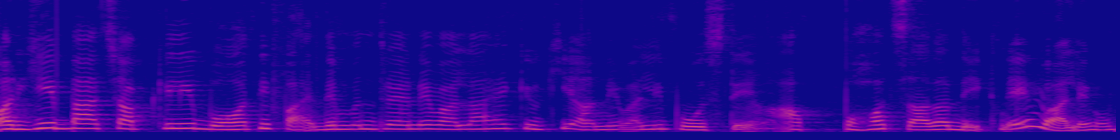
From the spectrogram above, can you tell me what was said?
और ये बैच आपके लिए बहुत ही फ़ायदेमंद रहने वाला है क्योंकि आने वाली पोस्टें आप बहुत ज़्यादा देखने वाले हो।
